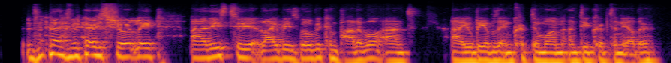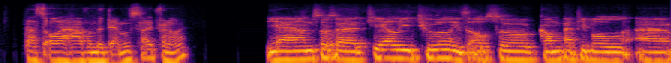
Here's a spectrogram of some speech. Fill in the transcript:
very shortly, uh, these two libraries will be compatible and uh, you'll be able to encrypt in one and decrypt in the other. That's all I have on the demo side for now. Yeah, and so the TLE tool is also compatible uh,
